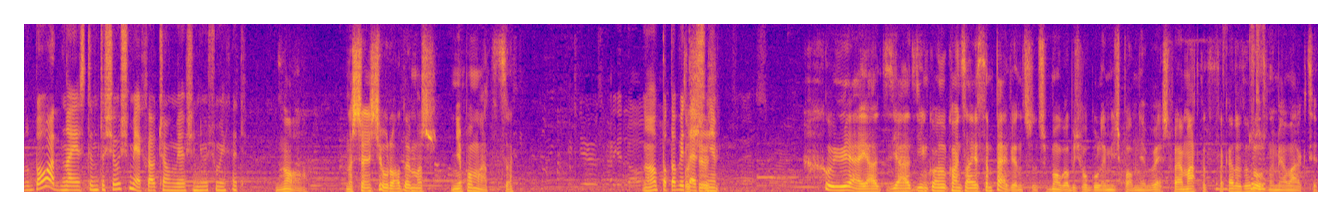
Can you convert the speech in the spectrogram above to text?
no bo ładna jestem, to się uśmiechał. Czemu miał się nie uśmiechać? No, na szczęście urodę masz nie po matce. No, po tobie To też się- nie. Chuj wie, ja, ja nie do końca jestem pewien, czy, czy mogłabyś w ogóle mieć po mnie, bo wiesz, twoja matka to taka to różne miała akcje.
